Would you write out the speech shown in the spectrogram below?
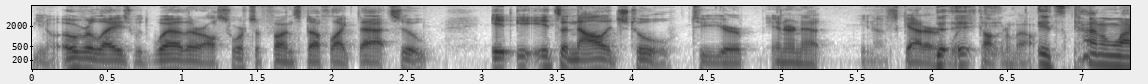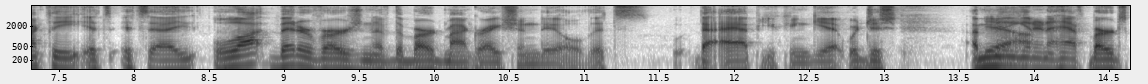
you know overlays with weather, all sorts of fun stuff like that. So it, it it's a knowledge tool to your internet you know scatter. What you're talking about? It's kind of like the it's it's a lot better version of the bird migration deal. It's the app you can get. We're just a million and a half birds.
